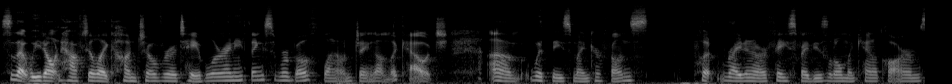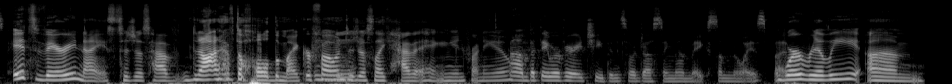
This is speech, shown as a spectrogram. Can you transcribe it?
so that we don't have to like hunch over a table or anything. So we're both lounging on the couch um with these microphones put right in our face by these little mechanical arms. It's very nice to just have not have to hold the microphone to just like have it hanging in front of you. Um, but they were very cheap and so adjusting them makes some noise. But We're really um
